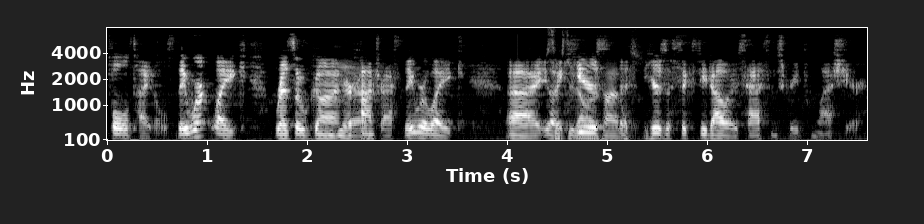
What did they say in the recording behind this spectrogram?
full titles. They weren't like Resogun or Yeah. Contrast. They were like, uh, like $60 here's a, here's a sixty dollars Assassin's Creed from last year.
